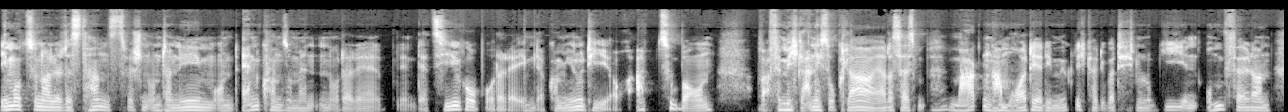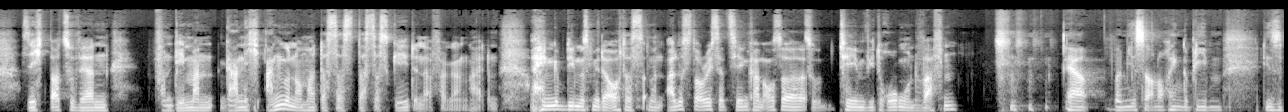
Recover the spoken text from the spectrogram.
emotionale Distanz zwischen Unternehmen und Endkonsumenten oder der, der Zielgruppe oder der eben der Community auch abzubauen, war für mich gar nicht so klar. Ja, das heißt, Marken haben heute ja die Möglichkeit, über Technologie in Umfeldern sichtbar zu werden, von dem man gar nicht angenommen hat, dass das, dass das geht in der Vergangenheit. Und hängen geblieben ist mir da auch, dass man alle Stories erzählen kann, außer zu Themen wie Drogen und Waffen. Ja, bei mir ist da auch noch hängen geblieben, diese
